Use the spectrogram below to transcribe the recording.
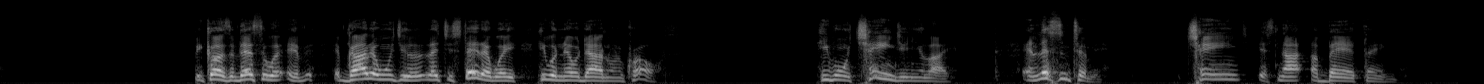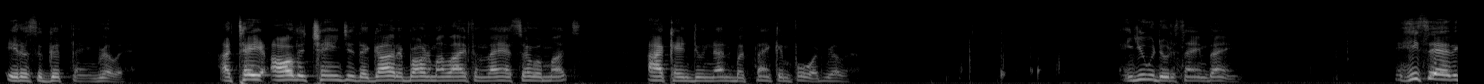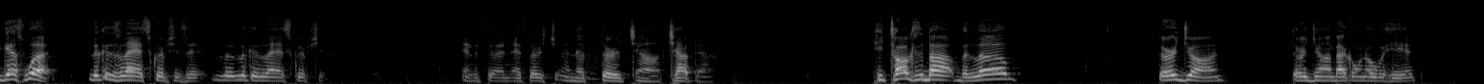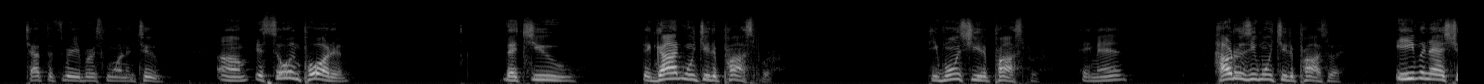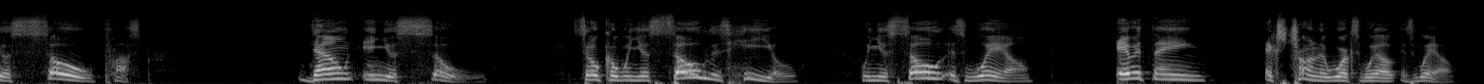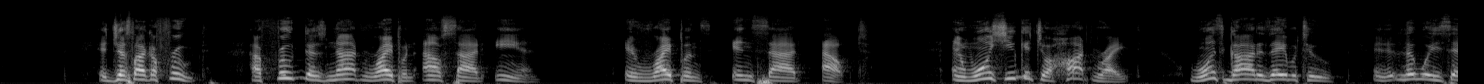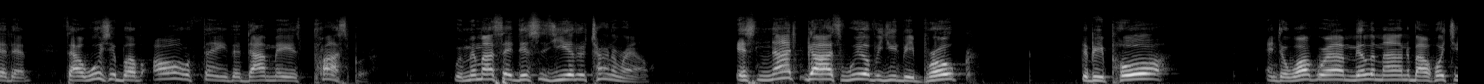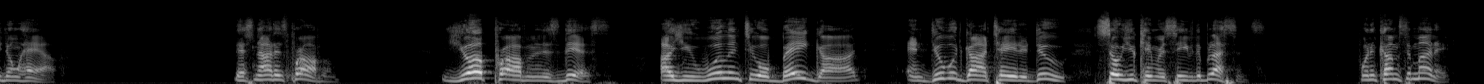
Because if that's the way, if, if God don't want you to let you stay that way, He would never died on the cross. He won't change in your life. And listen to me. Change is not a bad thing. It is a good thing, really. I tell you, all the changes that God had brought in my life in the last several months, I can't do nothing but thank Him for it, really. And you would do the same thing. And he said, guess what? Look at his last scripture. Look at the last scripture in, the in that third, in that third chapter. He talks about beloved, Third John, Third John back on overhead, chapter 3, verse 1 and 2. Um, it's so important that you, that God wants you to prosper. He wants you to prosper. Amen. How does he want you to prosper? Even as your soul prosper. Down in your soul. So when your soul is healed, when your soul is well, everything externally works well as well. It's just like a fruit. A fruit does not ripen outside in, it ripens inside out. And once you get your heart right, once God is able to, and look what he said that, so I wish above all things that thou mayest prosper. Remember, I said this is year to turnaround. It's not God's will for you to be broke, to be poor, and to walk around milling around about what you don't have. That's not his problem. Your problem is this Are you willing to obey God and do what God tell you to do so you can receive the blessings. When it comes to money,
